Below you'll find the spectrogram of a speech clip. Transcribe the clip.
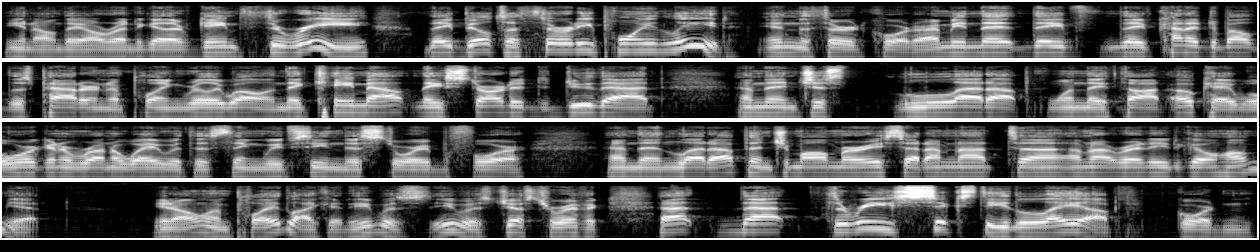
you know they all run together. Game three, they built a 30 point lead in the third quarter. I mean, they, they've they've kind of developed this pattern of playing really well, and they came out and they started to do that, and then just let up when they thought, okay, well we're going to run away with this thing. We've seen this story before, and then let up. And Jamal Murray said, I'm not uh, I'm not ready to go home yet. You know, and played like it. He was he was just terrific. That that 360 layup, Gordon,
